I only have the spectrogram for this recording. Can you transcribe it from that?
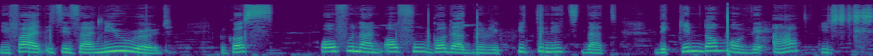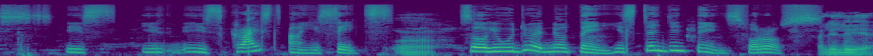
In fact, it is a new word because often and often God has been repeating it that the kingdom of the earth is is is, is Christ and his saints. Mm, So he will do a new thing. He's changing things for us. hallelujah.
